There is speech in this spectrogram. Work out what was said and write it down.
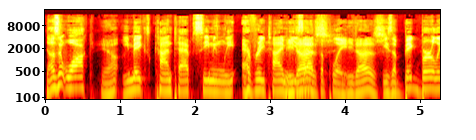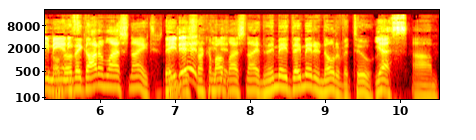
doesn't walk. Yeah. He makes contact seemingly every time He he's does. at the plate. He does. He's a big burly man. Although He's- they got him last night. They did. struck him They out did. last night, and they made they made a note of it too. yes. Um,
